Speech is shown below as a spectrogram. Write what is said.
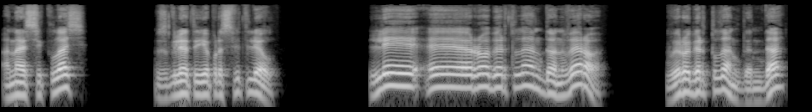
она осеклась, взгляд ее просветлел. Ле э Роберт Лэнгдон, веро? Вы Роберт Лэнгдон, да?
